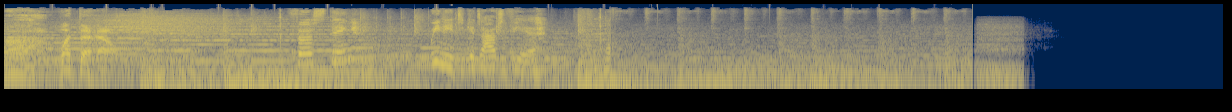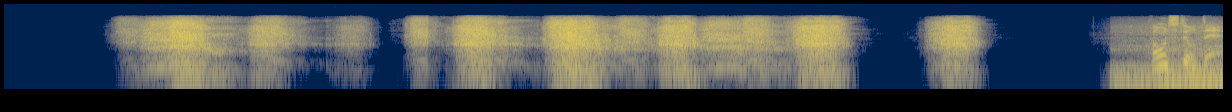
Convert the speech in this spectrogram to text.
Ah, what the hell? First thing, we need to get out of here. Phone's still dead.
